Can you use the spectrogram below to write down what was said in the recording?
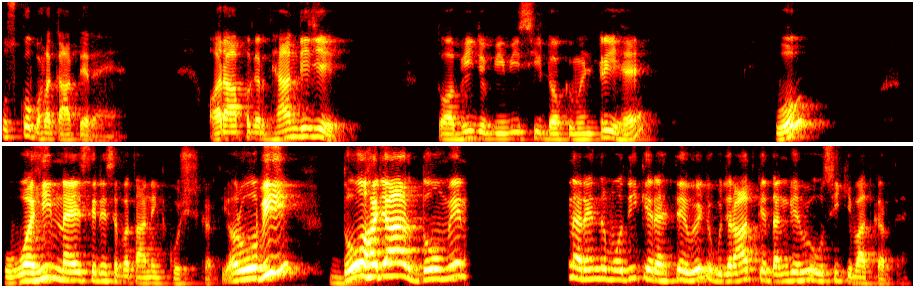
उसको भड़काते रहे हैं। और आप अगर ध्यान दीजिए तो अभी जो बीबीसी डॉक्यूमेंट्री है वो वही नए सिरे से बताने की कोशिश करती है। और वो भी 2002 में नरेंद्र मोदी के रहते हुए, जो गुजरात के दंगे हुए, उसी की बात करते हैं।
